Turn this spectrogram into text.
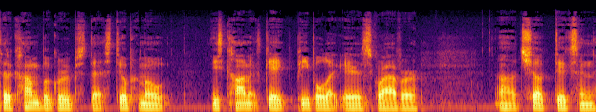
to the comic book groups that still promote these comics gate people like Aaron Scriver, uh, Chuck Dixon,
